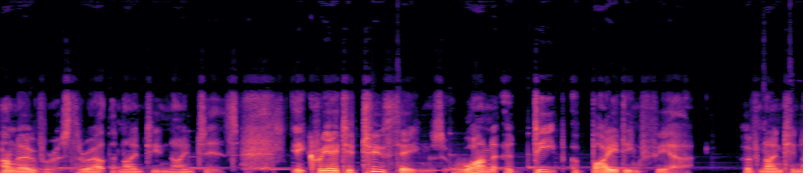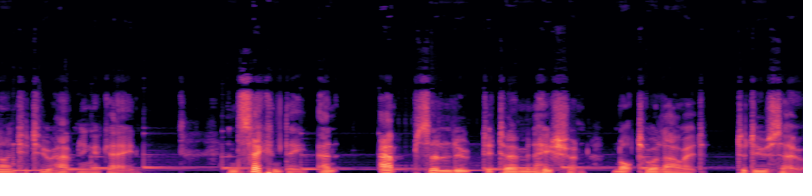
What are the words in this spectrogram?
hung over us throughout the 1990s. It created two things. One, a deep, abiding fear of 1992 happening again. And secondly, an absolute determination not to allow it to do so.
